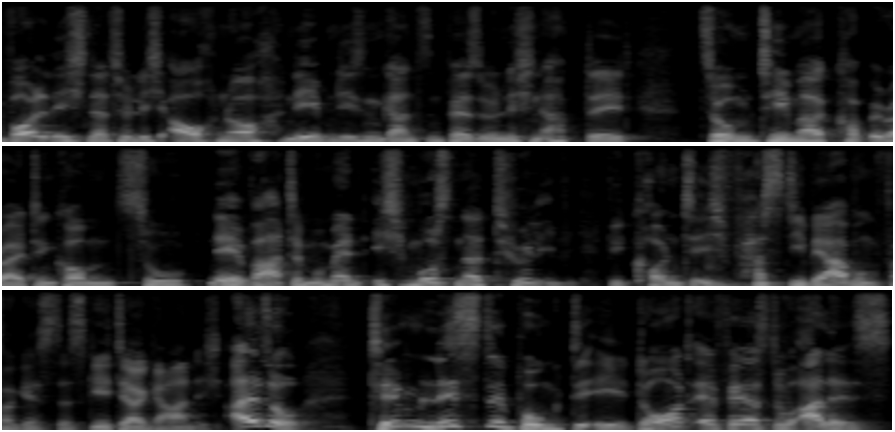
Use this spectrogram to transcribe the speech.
wollte ich natürlich auch noch neben diesem ganzen persönlichen Update zum Thema Copywriting kommen zu. Nee, warte, Moment, ich muss natürlich. Wie, konnte ich fast die Werbung vergessen? Das geht ja gar nicht. Also, timliste.de, dort erfährst du alles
